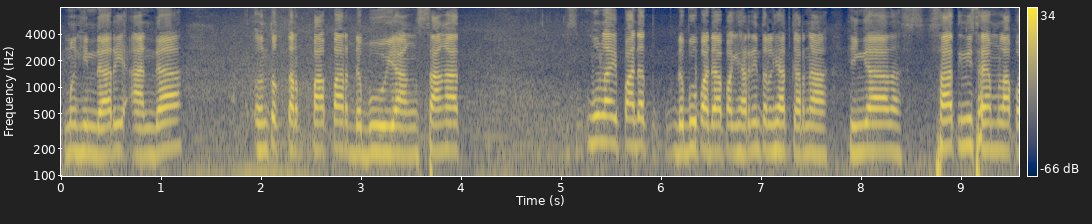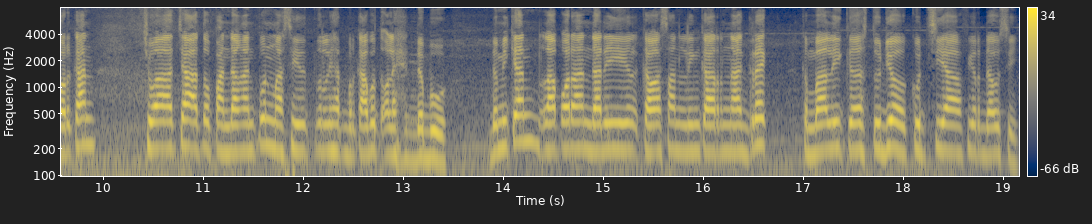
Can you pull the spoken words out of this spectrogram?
menghindari Anda untuk terpapar debu yang sangat mulai padat debu pada pagi hari ini terlihat karena hingga saat ini saya melaporkan cuaca atau pandangan pun masih terlihat berkabut oleh debu. Demikian laporan dari kawasan Lingkar Nagrek kembali ke studio Kutsia Firdausi.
